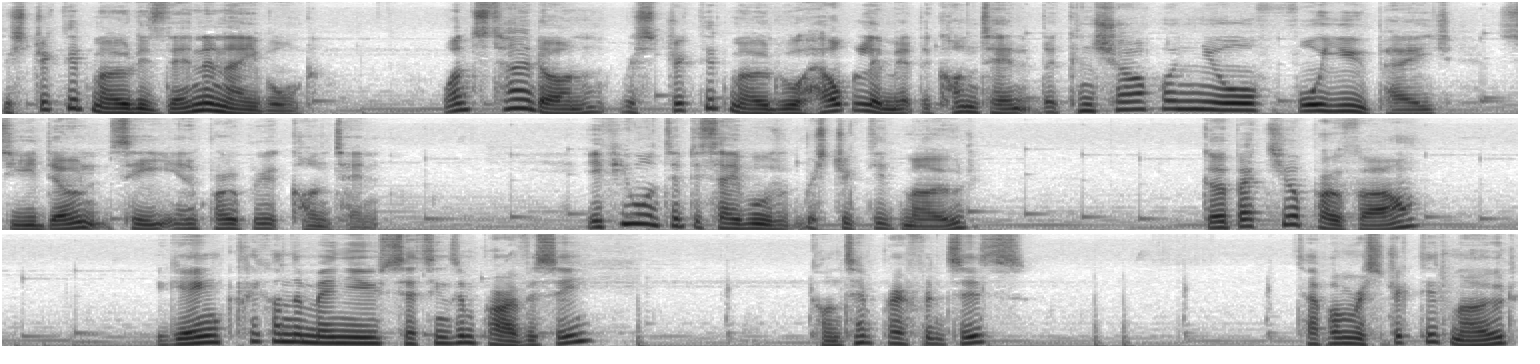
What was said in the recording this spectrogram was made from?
Restricted mode is then enabled. Once turned on, restricted mode will help limit the content that can show up on your For You page so you don't see inappropriate content. If you want to disable restricted mode, go back to your profile. Again, click on the menu Settings and Privacy, Content Preferences, tap on Restricted Mode,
